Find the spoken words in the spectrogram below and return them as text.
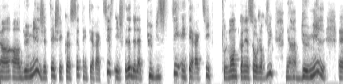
En, en 2000, j'étais chez Cossette Interactif et je faisais de la publicité interactive. Tout le monde connaît ça aujourd'hui. Mais en 2000, euh,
